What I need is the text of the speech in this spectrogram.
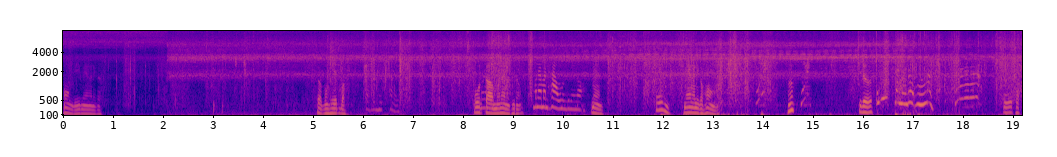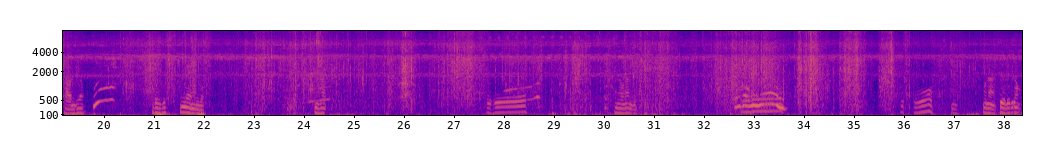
ห้องดีแมงอันนี้ก็ชอบมองเฮ็ดบ่ปลาเฮ็ดไข่โคตรเก่ามานั่นพี่น้องมันน่ะมันเท่านึงอยู่นี่เนาะแม่นโอ้ยแมงอันนี้ก็ห้องฮะ พี่เหลือโอ้ยมันยังดอกนึงอะโอ้ยขาวๆนี่พี่น้องดูดิมันแม่นอยู่บ่นี่ครับโอ้โหนี่ลองนั่นดิสีแดงนี่โอ้โหนี่มันหนาเสือเลยพี่น้อง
